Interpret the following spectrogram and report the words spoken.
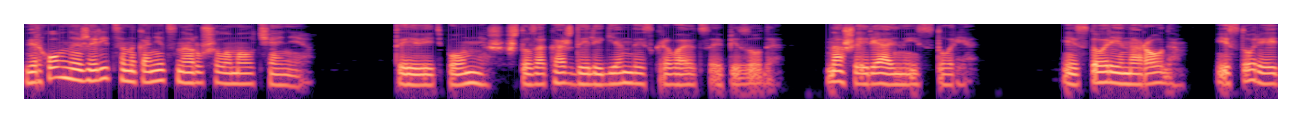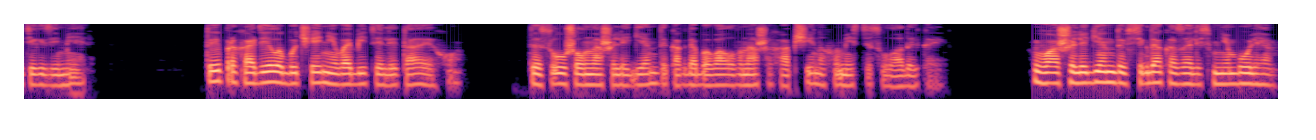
верховная жрица наконец нарушила молчание. «Ты ведь помнишь, что за каждой легендой скрываются эпизоды, нашей реальной истории. Истории народа, история этих земель. Ты проходил обучение в обители Таэху. Ты слушал наши легенды, когда бывал в наших общинах вместе с владыкой. Ваши легенды всегда казались мне более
